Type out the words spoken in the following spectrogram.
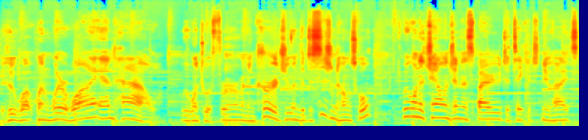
the who, what, when, where, why, and how. We want to affirm and encourage you in the decision to homeschool. We want to challenge and inspire you to take it to new heights,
